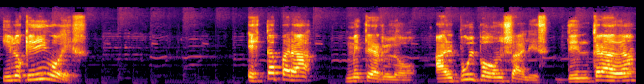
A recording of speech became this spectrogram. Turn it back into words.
Y lo que digo es, está para meterlo al Pulpo González de entrada,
